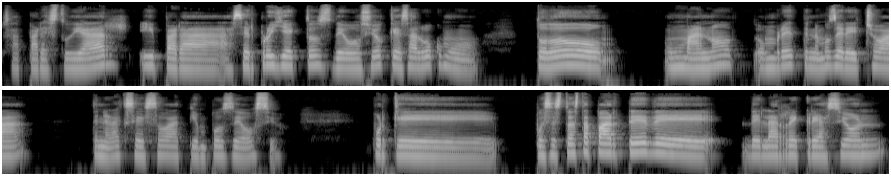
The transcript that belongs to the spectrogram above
o sea, para estudiar y para hacer proyectos de ocio, que es algo como todo humano, hombre, tenemos derecho a tener acceso a tiempos de ocio, porque pues es esta parte de, de la recreación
